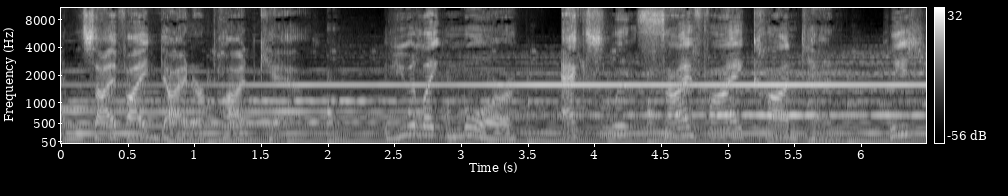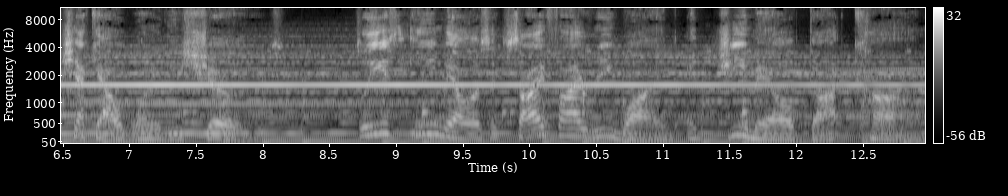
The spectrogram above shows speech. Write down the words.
and the Sci Fi Diner podcast. If you would like more excellent sci fi content, please check out one of these shows. Please email us at sci fi rewind at gmail.com.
